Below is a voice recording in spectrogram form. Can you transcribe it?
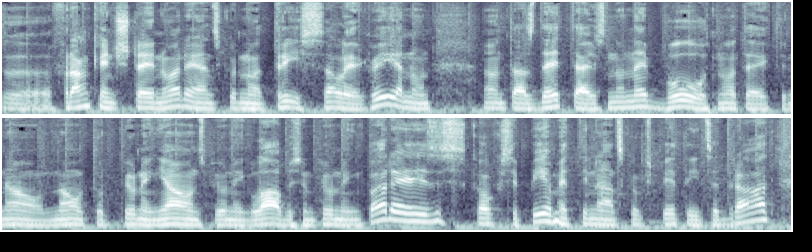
uh, Frankensteina variants, kur no trīs saliek vienu, un, un tās detaļas nu, nebūtu noteikti nav, nav tur pilnīgi jauns, pilnīgi labs un pilnīgi pareizs. Kaut kas ir piemetināts, kaut kas pietīts ar drātu.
